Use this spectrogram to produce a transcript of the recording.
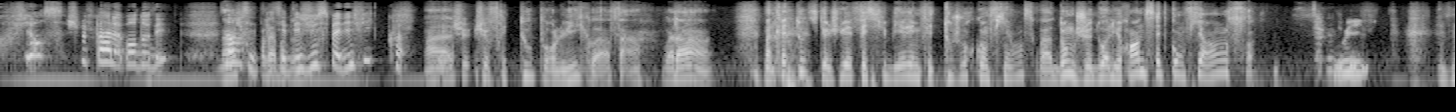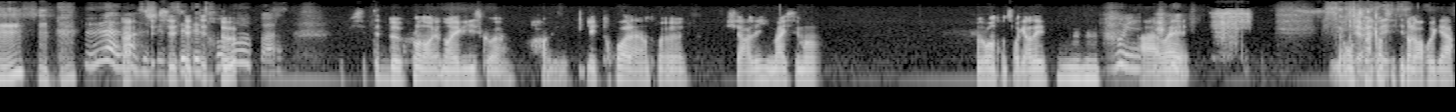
confiance. Je peux pas l'abandonner. Non, c'était c'était juste magnifique, quoi. Ah, je, je ferai tout pour lui, quoi. Enfin, voilà. Malgré tout ce que je lui ai fait subir, il me fait toujours confiance, quoi. Donc je dois lui rendre cette confiance. Oui. Mhm, mhm. Ah, Ah, c'était c'était c'était trop deux. beau, quoi. C'est peut-être deux plans dans, dans l'église, quoi. Oh, les, les trois, là, entre euh, Charlie, Mike et moi. On est en train de se regarder. Oui. Ah ouais. Ça On fait sent rêver. l'intensité dans leur regard.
